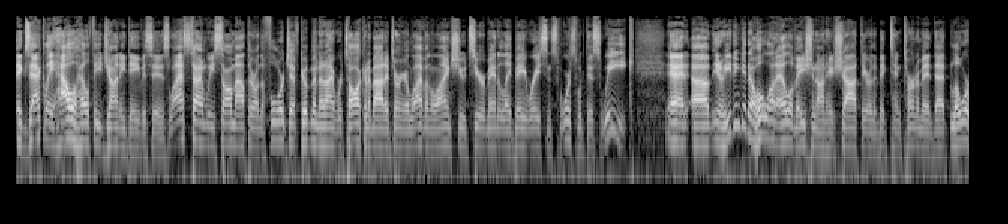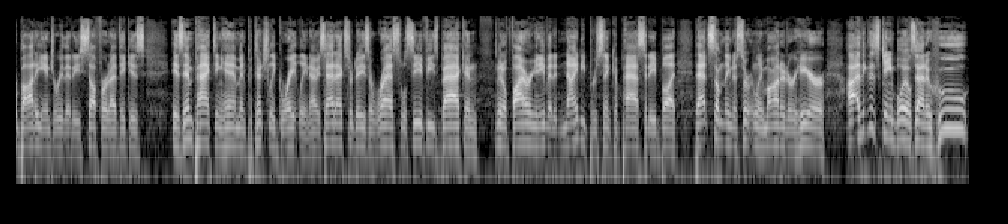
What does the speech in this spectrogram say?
exactly how healthy Johnny Davis is. Last time we saw him out there on the floor, Jeff Goodman and I were talking about it during our live on the line shoots here at Mandalay Bay Racing Sportsbook this week. And uh, you know, he didn't get a whole lot of elevation on his shot there in the Big Ten tournament. That lower body injury that he suffered, I think, is is impacting him and potentially greatly. Now he's had extra days of rest. We'll see if he's back and you know firing and even at 90% capacity. But that's something to certainly monitor here. I think this game boils down to who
